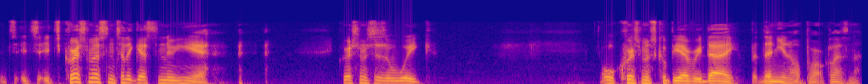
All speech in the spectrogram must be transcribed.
It's it's it's Christmas until it gets to New Year. Christmas is a week. Or Christmas could be every day, but then you're not Brock Lesnar.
